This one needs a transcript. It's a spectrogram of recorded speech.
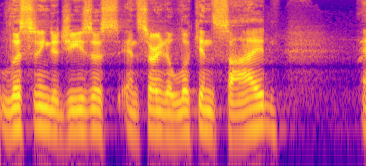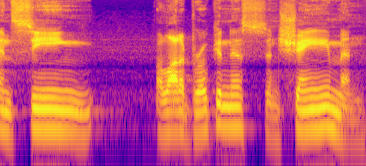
listening to Jesus and starting to look inside and seeing a lot of brokenness and shame and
